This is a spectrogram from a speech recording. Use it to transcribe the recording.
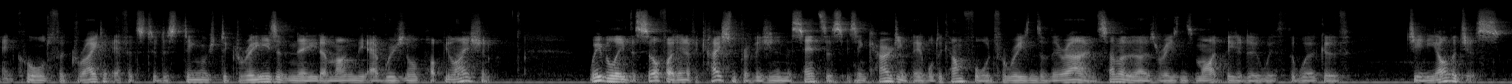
and called for greater efforts to distinguish degrees of need among the Aboriginal population. We believe the self identification provision in the census is encouraging people to come forward for reasons of their own. Some of those reasons might be to do with the work of genealogists.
